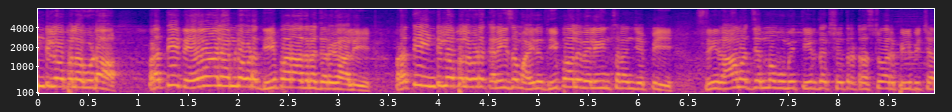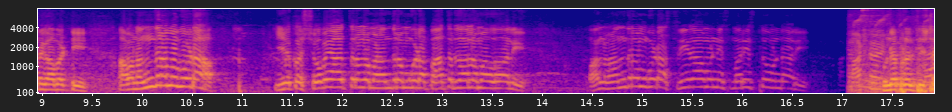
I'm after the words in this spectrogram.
ఇంటి లోపల కూడా ప్రతి దేవాలయంలో కూడా దీపారాధన జరగాలి. ప్రతి ఇంటి లోపల కూడా కనీసం ఐదు దీపాలు వెలిగించాలని చెప్పి శ్రీరామ జన్మభూమి తీర్థక్షేత్ర ట్రస్ట్ వారు పిలిపించారు కాబట్టి మనందరము కూడా ఈ యొక్క శోభయాత్రలో మనందరం కూడా పాత్రదాలం అవ్వాలి. మనందరం కూడా శ్రీరాముని స్మరిస్తూ ఉండాలి. పునః ప్రతిష్ట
